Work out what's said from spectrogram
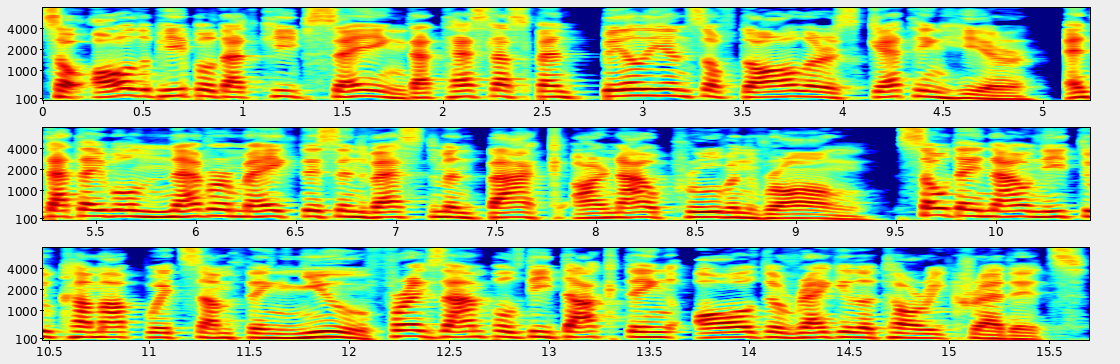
So all the people that keep saying that Tesla spent billions of dollars getting here and that they will never make this investment back are now proven wrong. So they now need to come up with something new, for example, deducting all the regulatory credits.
